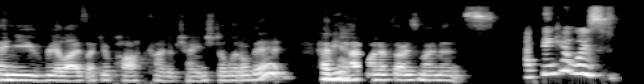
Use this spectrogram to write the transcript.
And you realize like your path kind of changed a little bit. Have mm-hmm. you had one of those moments? I think it was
